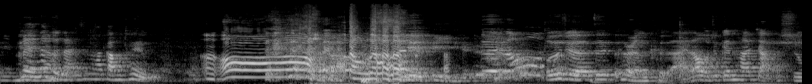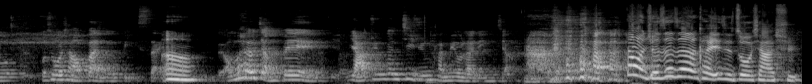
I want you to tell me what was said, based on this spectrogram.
棉被。因为那个男生他刚退伍。嗯哦，懂了。对，然后我就觉得这个客人可爱，然后我就跟他讲说，我说我想要办这个比赛。嗯，对我们还有奖杯。亚军跟季军还没有来领奖。但我觉得这真的可以一直做下去。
